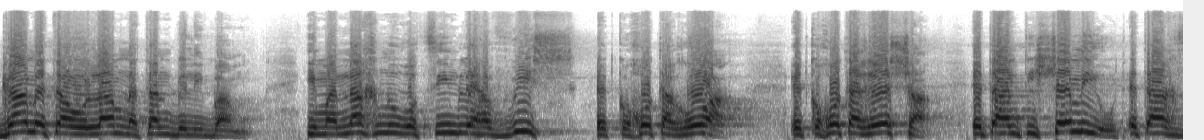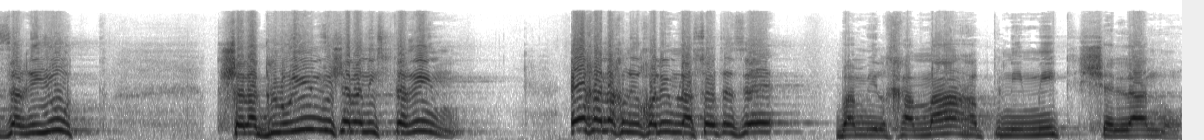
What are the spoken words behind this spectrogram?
גם את העולם נתן בליבם. אם אנחנו רוצים להביס את כוחות הרוע, את כוחות הרשע, את האנטישמיות, את האכזריות של הגלויים ושל הנסתרים, איך אנחנו יכולים לעשות את זה? במלחמה הפנימית שלנו,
